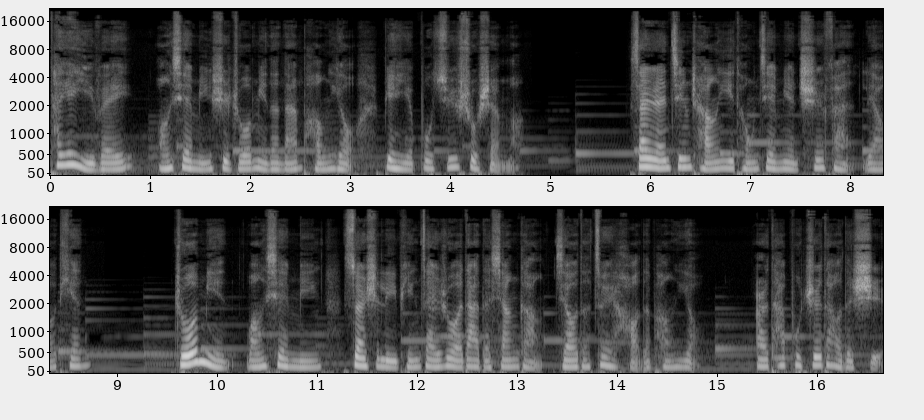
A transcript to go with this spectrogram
他也以为王宪明是卓敏的男朋友，便也不拘束什么。三人经常一同见面吃饭聊天。卓敏、王宪明算是李萍在偌大的香港交的最好的朋友。而他不知道的是，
